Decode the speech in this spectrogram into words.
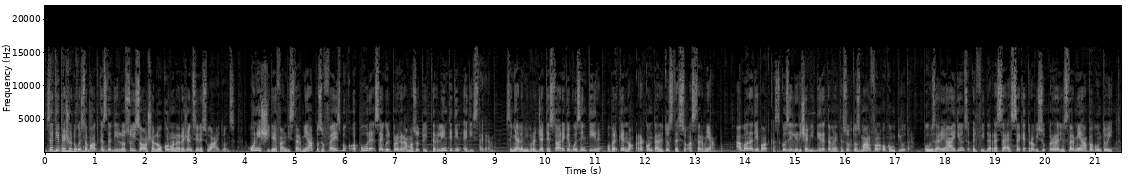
Se ti è piaciuto questo podcast dillo sui social o con una recensione su iTunes. Unisciti ai fan di Star Me Up su Facebook oppure segui il programma su Twitter, LinkedIn ed Instagram. Segnalami progetti e storie che vuoi sentire o perché no raccontare tu stesso a Star Me Up. Abbonati ai podcast così li ricevi direttamente sul tuo smartphone o computer. Puoi usare iTunes o il feed RSS che trovi su radiostarmiup.it.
